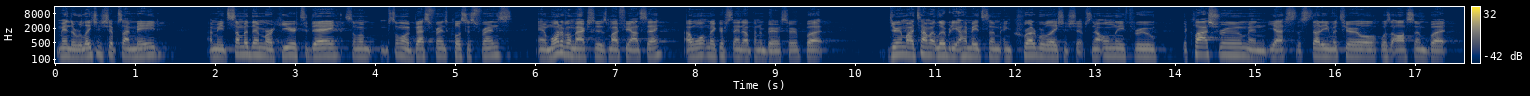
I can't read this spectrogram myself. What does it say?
man, the relationships I made, I mean, some of them are here today, some of, some of my best friends, closest friends, and one of them actually is my fiance. I won't make her stand up and embarrass her, but during my time at Liberty, I made some incredible relationships, not only through the classroom, and yes, the study material was awesome, but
